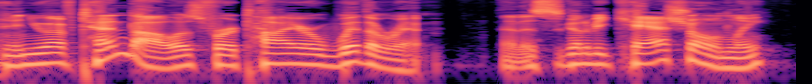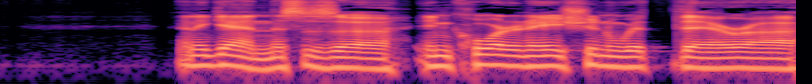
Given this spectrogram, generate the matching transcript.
and you have $10 for a tire with a rim. Now, this is going to be cash only. And again, this is uh, in coordination with their uh,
